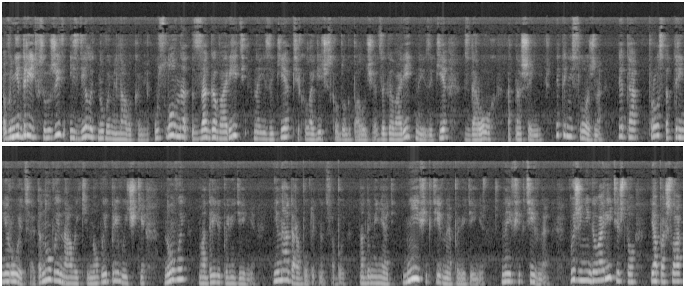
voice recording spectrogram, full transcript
Внедрить в свою жизнь и сделать новыми навыками. Условно заговорить на языке психологического благополучия, заговорить на языке здоровых отношений. Это несложно. Это просто тренируется. Это новые навыки, новые привычки, новые модели поведения. Не надо работать над собой. Надо менять неэффективное поведение на эффективное. Вы же не говорите, что я пошла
